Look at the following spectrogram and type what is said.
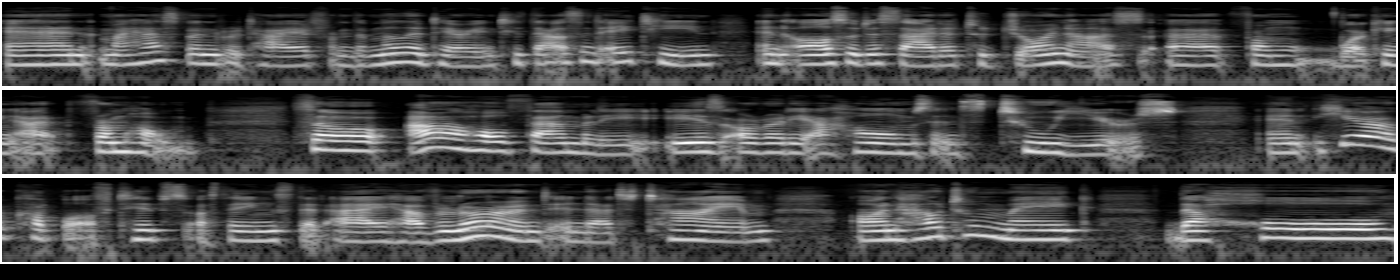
and my husband retired from the military in 2018 and also decided to join us uh, from working at from home. So our whole family is already at home since two years. And here are a couple of tips or things that I have learned in that time on how to make the whole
